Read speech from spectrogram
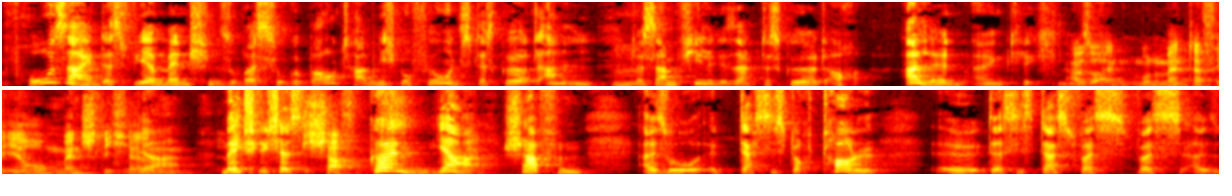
froh sein, dass wir Menschen sowas so gebaut haben. Nicht nur für uns, das gehört allen. Das haben viele gesagt, das gehört auch allen eigentlich. Ne? Also ein Monument der Verehrung menschlicher ja, menschliches Schaffen. Können, ja, Ja. schaffen. Also das ist doch toll. Äh, Das ist das, was was also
